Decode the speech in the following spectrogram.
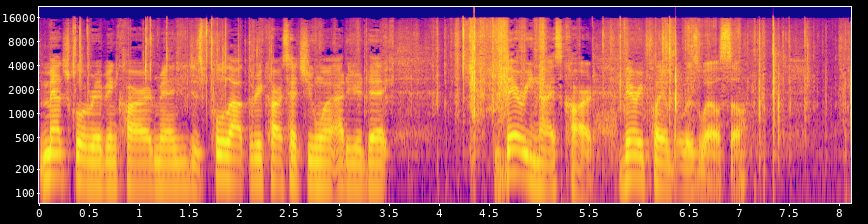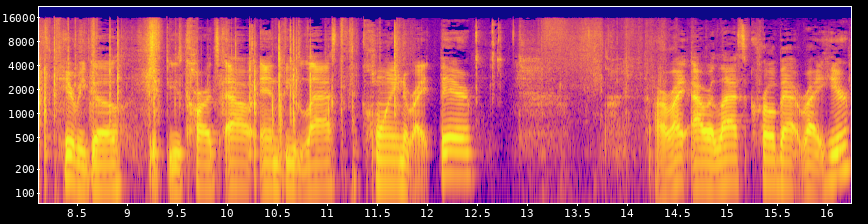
Magical Ribbon card, man. You just pull out three cards that you want out of your deck. Very nice card. Very playable as well, so here we go. Get these cards out and the last coin right there. Alright, our last Crobat right here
